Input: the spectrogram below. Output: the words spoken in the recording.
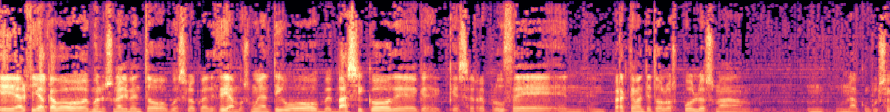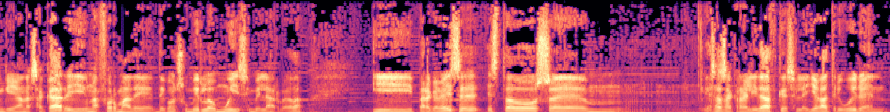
Eh, al fin y al cabo, bueno, es un alimento, pues lo que decíamos, muy antiguo, básico, de, que, se reproduce en, prácticamente todos los pueblos, una, una conclusión que llegan a sacar y una forma de, consumirlo muy similar, ¿verdad? Y para que veáis eh, estos... Eh, esa sacralidad que se le llega a atribuir, en,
